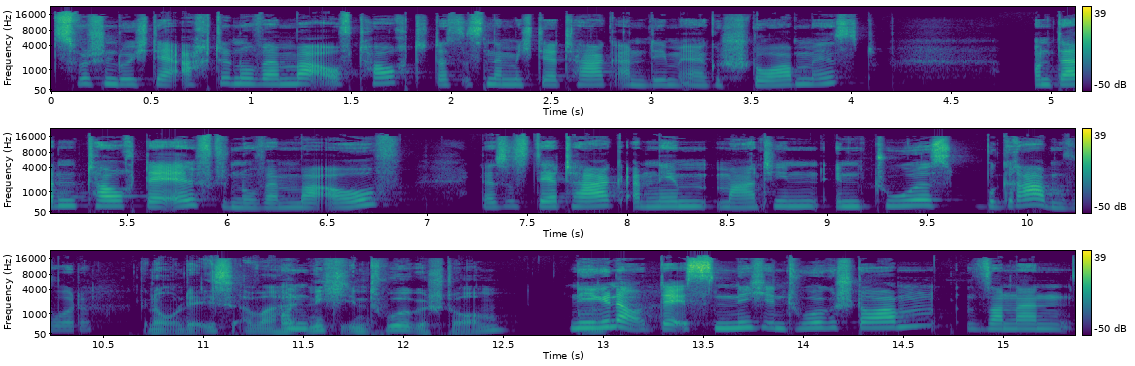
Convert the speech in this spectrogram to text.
zwischendurch der 8. November auftaucht, das ist nämlich der Tag, an dem er gestorben ist. Und dann taucht der 11. November auf. Das ist der Tag, an dem Martin in Tours begraben wurde. Genau, und er ist aber halt und, nicht in Tours gestorben. Nee, genau, der ist nicht in Tours gestorben, sondern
